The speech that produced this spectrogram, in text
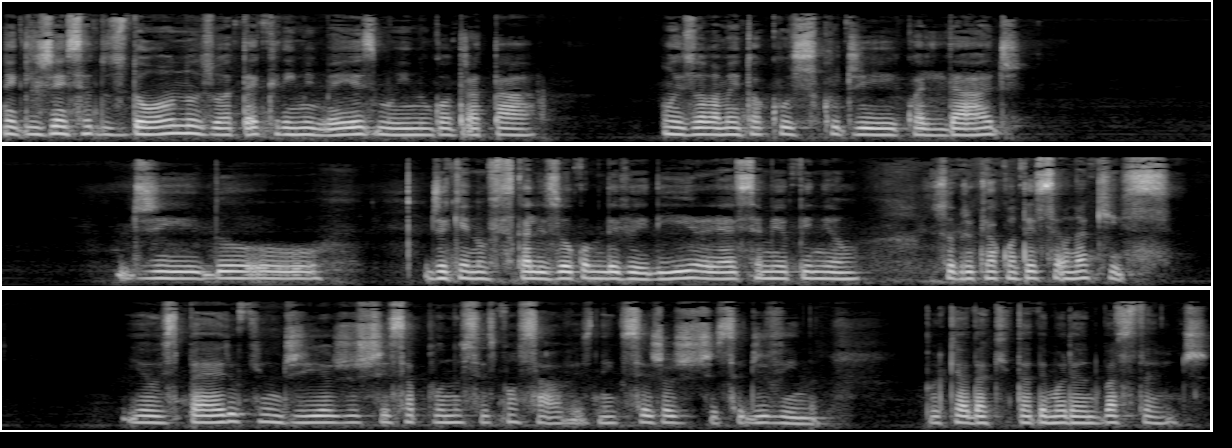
Negligência dos donos ou até crime mesmo em não contratar um isolamento acústico de qualidade de, do, de quem não fiscalizou como deveria. Essa é a minha opinião sobre o que aconteceu na Kiss. E eu espero que um dia a justiça puna os responsáveis, nem que seja a justiça divina, porque a daqui está demorando bastante.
